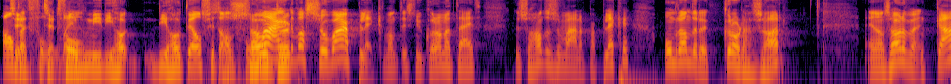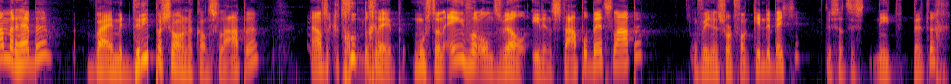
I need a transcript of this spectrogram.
altijd Zit- vol. zit vol. Die, ho- die hotels zitten altijd vol. Maar druk. er was zowaar plek, want het is nu coronatijd. Dus we hadden zowaar een paar plekken. Onder andere Kronazar. En dan zouden we een kamer hebben waar je met drie personen kan slapen. En als ik het goed begreep, moest dan één van ons wel in een stapelbed slapen. Of in een soort van kinderbedje. Dus dat is niet prettig.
